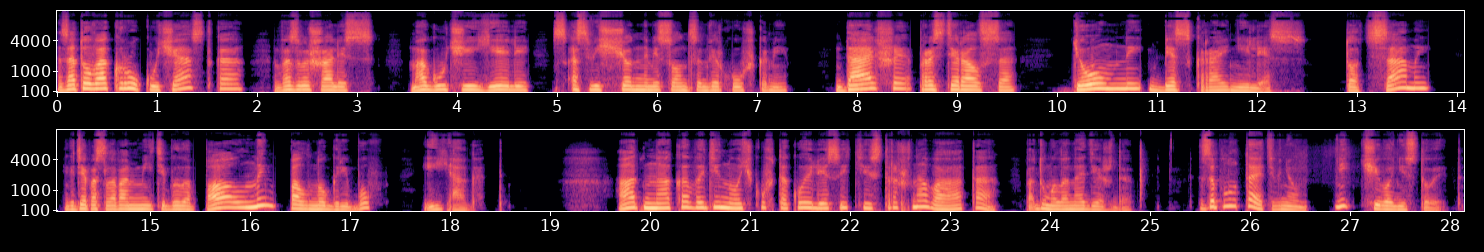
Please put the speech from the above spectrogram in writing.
Зато вокруг участка возвышались могучие ели с освещенными солнцем верхушками. Дальше простирался темный бескрайний лес, тот самый, где, по словам Мити, было полным-полно грибов и ягод. Однако в одиночку в такой лес идти страшновато, — подумала Надежда. Заплутать в нем ничего не стоит.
